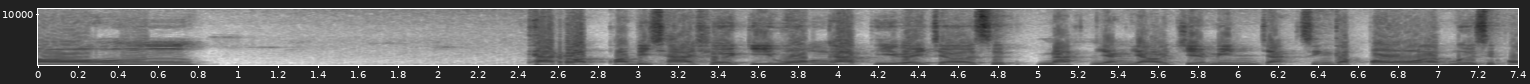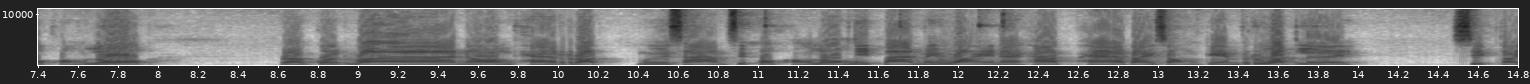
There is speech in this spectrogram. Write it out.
น้อง แครอทพรพิชาเชอกีวงครับ ที่ไปเจอศึกหนักอย่างเหยาเจียมินจากสิงคโปร์ครับ มือ 16 ของโลก ปรากฏว่าน้องแครอทมือ 36 ของโลกนี่ต้านไม่ไหวนะครับ แพ้ไป 2 เกมรวดเลย 10 ต่อ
